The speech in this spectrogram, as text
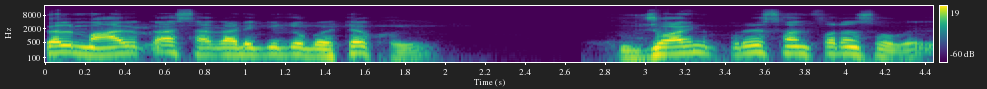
कल महाविकास आघाड़ी की जो बैठक हुई ज्वाइंट प्रेस कॉन्फ्रेंस हो गई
